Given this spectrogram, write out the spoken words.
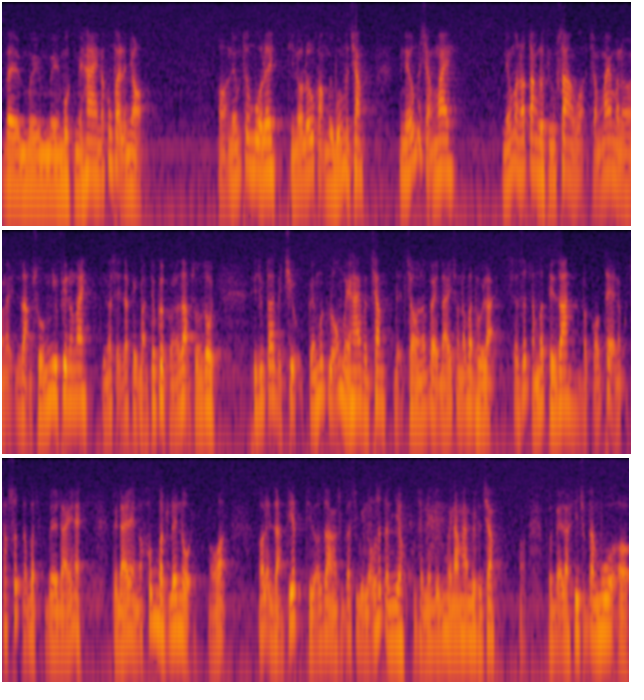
về 10, 11, 12 nó không phải là nhỏ. Đó, nếu cho mua ở đây thì nó đâu khoảng 14% nếu mà chẳng may nếu mà nó tăng được thì không sao đúng không ạ? Chẳng may mà nó lại giảm xuống như phiên hôm nay thì nó sẽ ra kịch bản tiêu cực của nó giảm xuống rồi thì chúng ta phải chịu cái mức lỗ 12% để chờ nó về đáy cho nó bật hồi lại. Sẽ rất là mất thời gian và có thể là có xác suất nó bật về đáy này. Về đáy này nó không bật lên nổi đúng không ạ? Nó lại giảm tiếp thì rõ ràng là chúng ta sẽ bị lỗ rất là nhiều có thể lên đến 15 20 phần trăm. Bởi vậy là khi chúng ta mua ở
